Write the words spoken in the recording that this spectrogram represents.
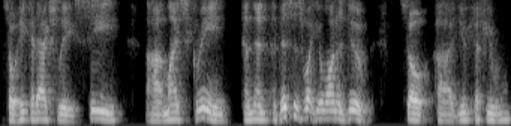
so he could actually see uh, my screen. And then this is what you want to do. So uh, you, if you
